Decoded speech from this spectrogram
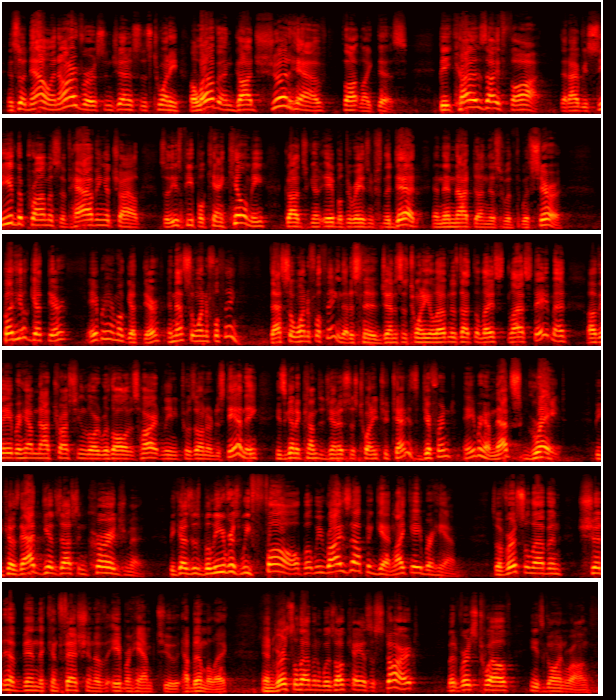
And so now in our verse in Genesis 20, 11, God should have thought like this. Because I thought that I received the promise of having a child, so these people can't kill me, God's able to raise him from the dead, and then not done this with, with Sarah. But he'll get there. Abraham will get there, and that's the wonderful thing. That's the wonderful thing. That is uh, Genesis 20:11 is not the last, last statement of Abraham not trusting the Lord with all of his heart, leaning to his own understanding. He's going to come to Genesis 22:10. It's different Abraham. That's great because that gives us encouragement. Because as believers we fall, but we rise up again, like Abraham. So verse 11 should have been the confession of Abraham to Abimelech. And verse 11 was okay as a start, but verse 12, he's going wrong.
